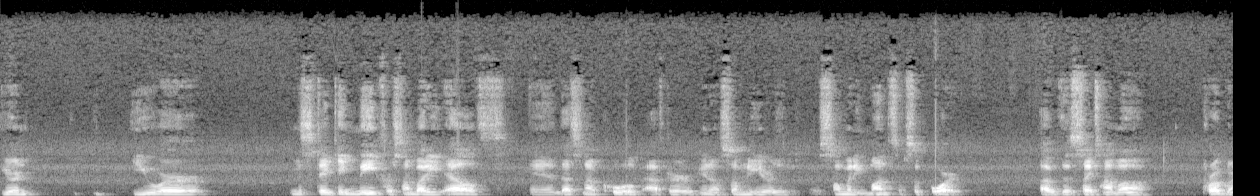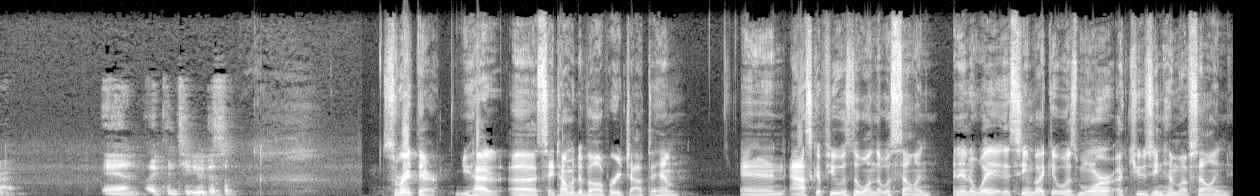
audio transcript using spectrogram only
you're you were mistaking me for somebody else and that's not cool after you know so many years so many months of support of the saitama program. And i continue to support So right there, you had a Saitama developer reach out to him and ask if he was the one that was selling. And in a way, it seemed like it was more accusing him of selling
